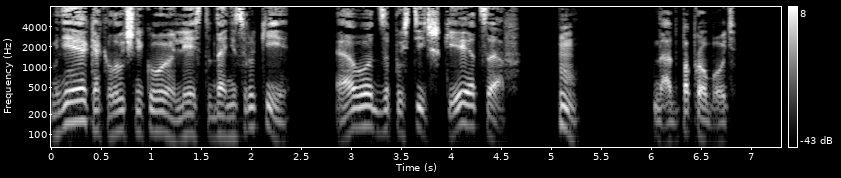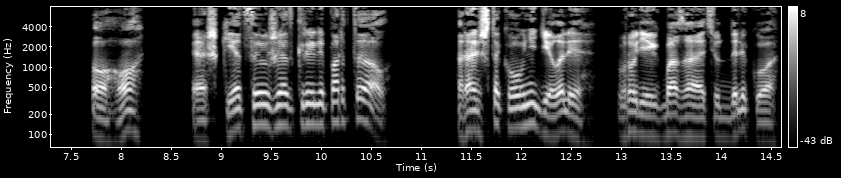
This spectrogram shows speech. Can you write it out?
Мне, как лучнику, лезть туда не с руки, а вот запустить шкетцев... Хм, надо попробовать. Ого, шкетцы уже открыли портал. Раньше такого не делали, вроде их база отсюда далеко.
